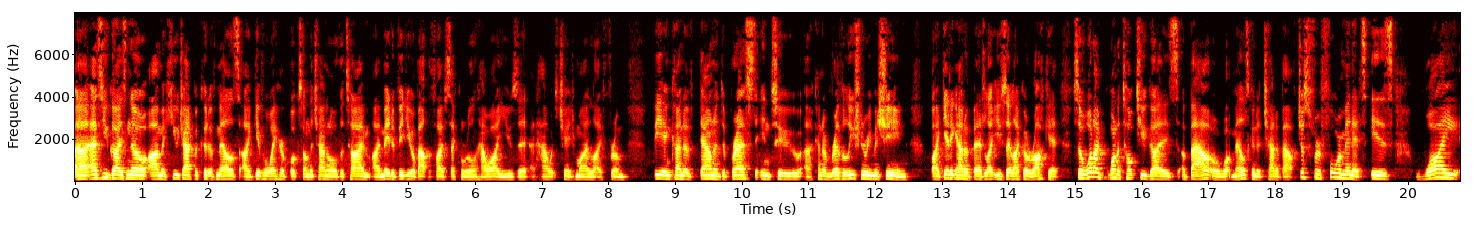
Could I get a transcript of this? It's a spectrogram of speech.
Uh, as you guys know, I'm a huge advocate of Mel's. I give away her books on the channel all the time. I made a video about the five second rule and how I use it and how it's changed my life from being kind of down and depressed into a kind of revolutionary machine by getting out of bed, like you say, like a rocket. So, what I want to talk to you guys about, or what Mel's going to chat about, just for four minutes, is why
